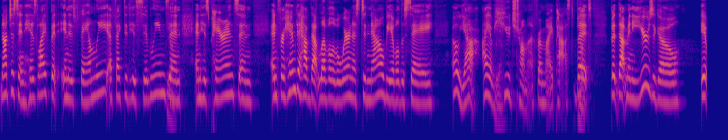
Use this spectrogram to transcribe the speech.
not just in his life but in his family affected his siblings yeah. and and his parents. And and for him to have that level of awareness to now be able to say oh yeah i have yeah. huge trauma from my past. But but that many years ago it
